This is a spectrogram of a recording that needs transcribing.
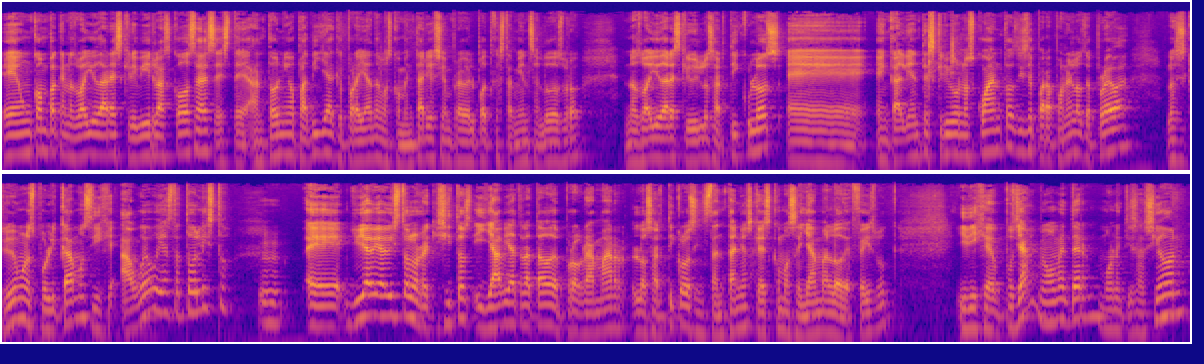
Eh, un compa que nos va a ayudar a escribir las cosas, este Antonio Padilla, que por allá anda en los comentarios siempre ve el podcast también, saludos, bro. Nos va a ayudar a escribir los artículos. Eh, en caliente escribo unos cuantos, dice, para ponerlos de prueba. Los escribimos, los publicamos y dije, a huevo, ya está todo listo. Eh, yo ya había visto los requisitos y ya había tratado de programar los artículos instantáneos, que es como se llama lo de Facebook. Y dije, pues ya, me voy a meter monetización,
